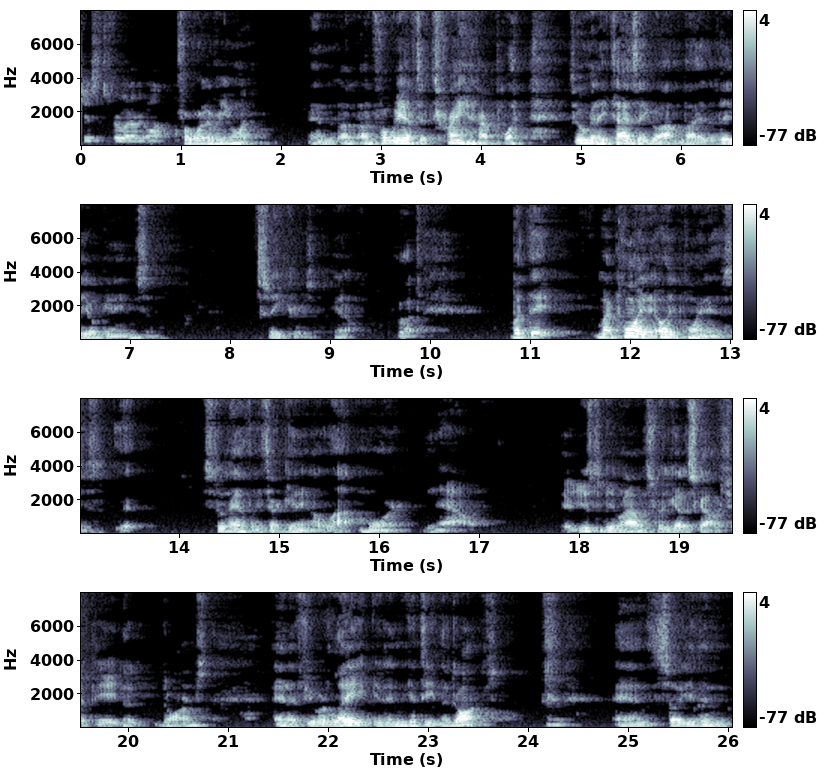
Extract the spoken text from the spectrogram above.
just for whatever you want for whatever you want. And unfortunately, we have to train our play. Too many times they go out and buy the video games and sneakers, you know. But but they, my point, the only point is, is that student athletes are getting a lot more now. It used to be when I was school, you got a scholarship, you ate in the dorms, and if you were late, you didn't get to eat in the dorms. And so you didn't,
